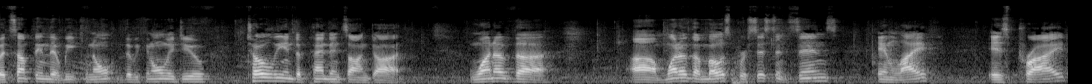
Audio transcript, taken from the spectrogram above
but something that we can that we can only do totally in dependence on God. One of the um, one of the most persistent sins in life is pride.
